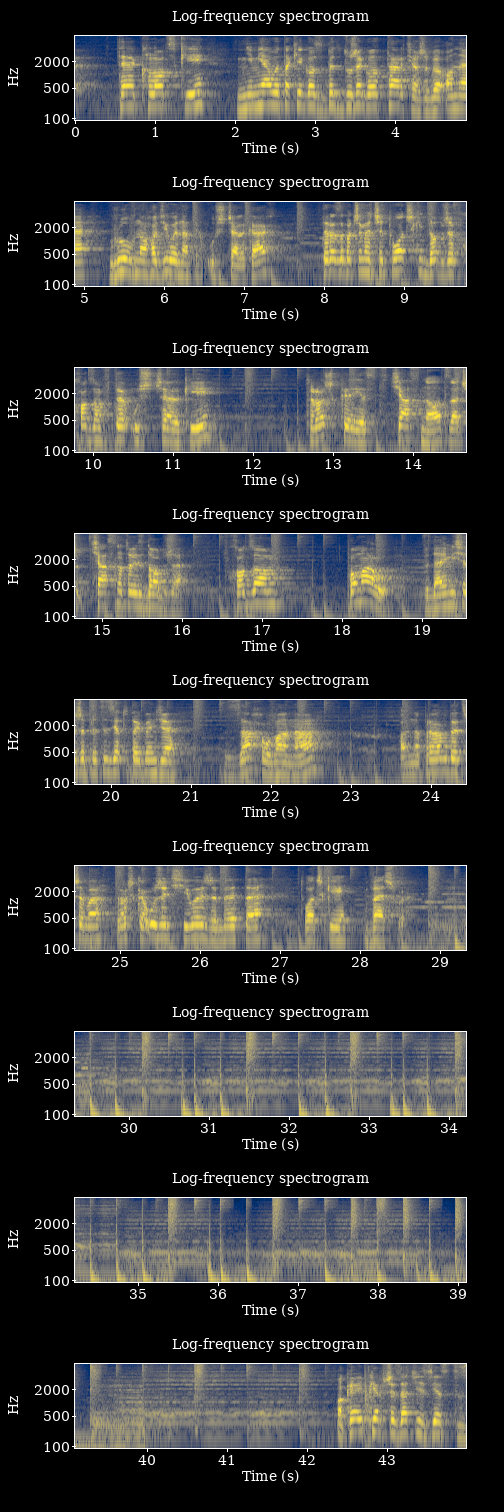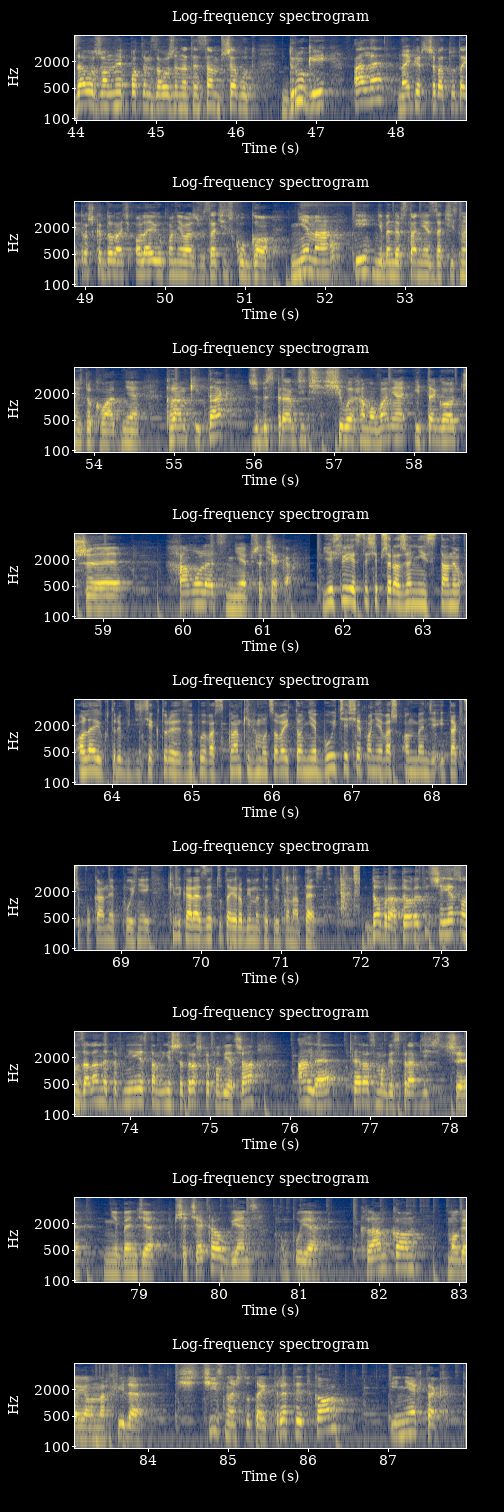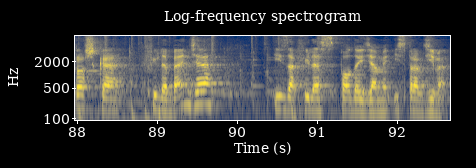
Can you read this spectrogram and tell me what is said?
te klocki nie miały takiego zbyt dużego tarcia, żeby one równo chodziły na tych uszczelkach. Teraz zobaczymy, czy tłoczki dobrze wchodzą w te uszczelki. Troszkę jest ciasno, to znaczy ciasno to jest dobrze. Wchodzą pomału. Wydaje mi się, że precyzja tutaj będzie zachowana, ale naprawdę trzeba troszkę użyć siły, żeby te tłoczki weszły. Ok, pierwszy zacisk jest założony, potem założę na ten sam przewód drugi, ale najpierw trzeba tutaj troszkę dolać oleju, ponieważ w zacisku go nie ma i nie będę w stanie zacisnąć dokładnie klamki tak, żeby sprawdzić siłę hamowania i tego, czy hamulec nie przecieka. Jeśli jesteście przerażeni stanem oleju, który widzicie, który wypływa z klamki hamulcowej, to nie bójcie się, ponieważ on będzie i tak przepłukany później kilka razy. Tutaj robimy to tylko na test. Dobra, teoretycznie jest on zalany, pewnie jest tam jeszcze troszkę powietrza, ale teraz mogę sprawdzić, czy nie będzie przeciekał, więc pompuję klamką. Mogę ją na chwilę ścisnąć tutaj tretytką i niech tak troszkę chwilę będzie i za chwilę podejdziemy i sprawdzimy.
